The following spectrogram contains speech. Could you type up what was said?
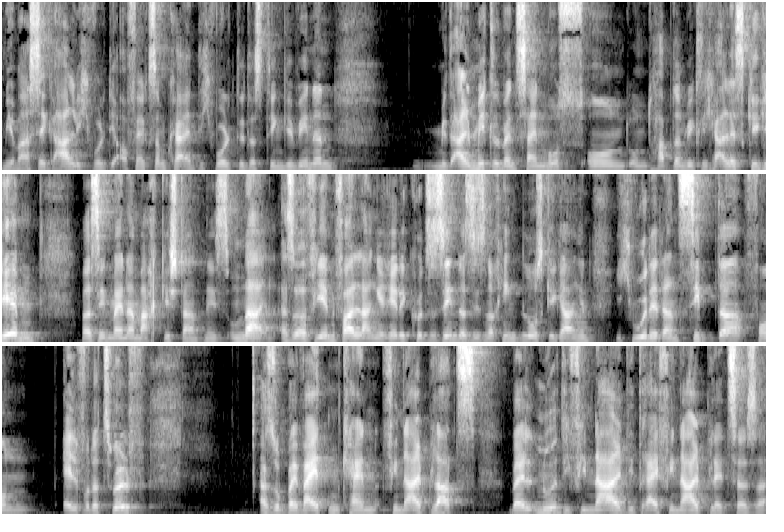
mir war es egal, ich wollte die Aufmerksamkeit, ich wollte das Ding gewinnen, mit allen Mitteln, wenn es sein muss und, und habe dann wirklich alles gegeben was in meiner Macht gestanden ist. Und nein, also auf jeden Fall, lange Rede, kurzer Sinn, das ist nach hinten losgegangen. Ich wurde dann siebter von elf oder zwölf. Also bei Weitem kein Finalplatz, weil nur die Final, die drei Finalplätze, also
